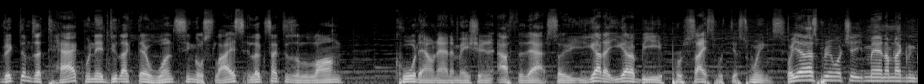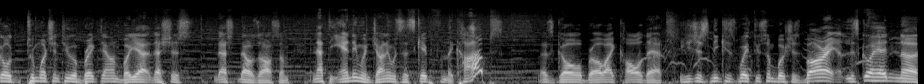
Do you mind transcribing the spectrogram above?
victims attack, when they do like their one single slice, it looks like there's a long cooldown animation after that. So you gotta you gotta be precise with your swings. But yeah, that's pretty much it, man. I'm not gonna go too much into a breakdown, but yeah, that's just that's that was awesome. And at the ending when Johnny was escaping from the cops, Let's go, bro. I call that. He just sneaks his way through some bushes. But all right, let's go ahead and uh,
